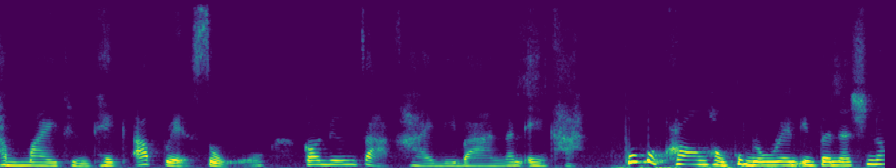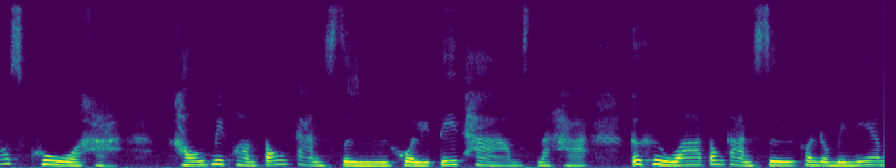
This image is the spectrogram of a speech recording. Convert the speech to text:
ทำไมถึง Take Up Rate สูง ก็เนื่องจาก High Demand นั่นเองค่ะ ผู้ปกครองของกลุ่มโรงเรียน International School ค่ะ เขามีความต้องการซื้อ quality times นะคะ ก็คือว่าต้องการซื้อคอนโดมิเนียม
